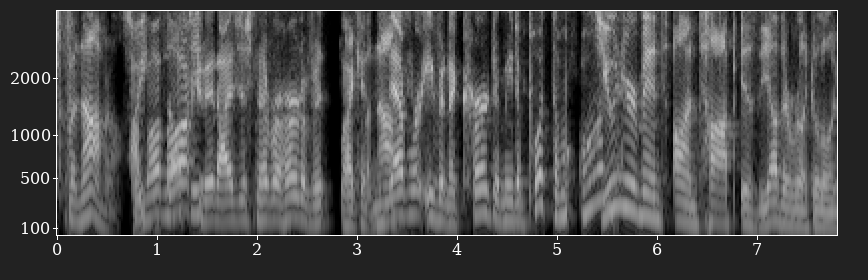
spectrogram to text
It's phenomenal. I'm not knocking it. I just never heard of it. Like It's it phenomenal. never even occurred to me to put them on. there. Junior mints on top is the other like little.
